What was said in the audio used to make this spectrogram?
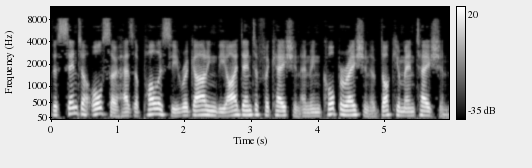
The Center also has a policy regarding the identification and incorporation of documentation,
